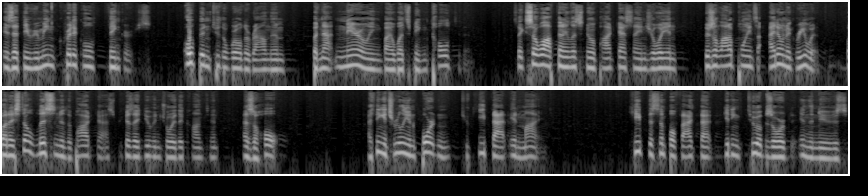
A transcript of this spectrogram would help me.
is that they remain critical thinkers, open to the world around them, but not narrowing by what's being told to them. It's like so often I listen to a podcast I enjoy, and there's a lot of points I don't agree with, but I still listen to the podcast because I do enjoy the content as a whole. I think it's really important to keep that in mind. Keep the simple fact that getting too absorbed in the news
